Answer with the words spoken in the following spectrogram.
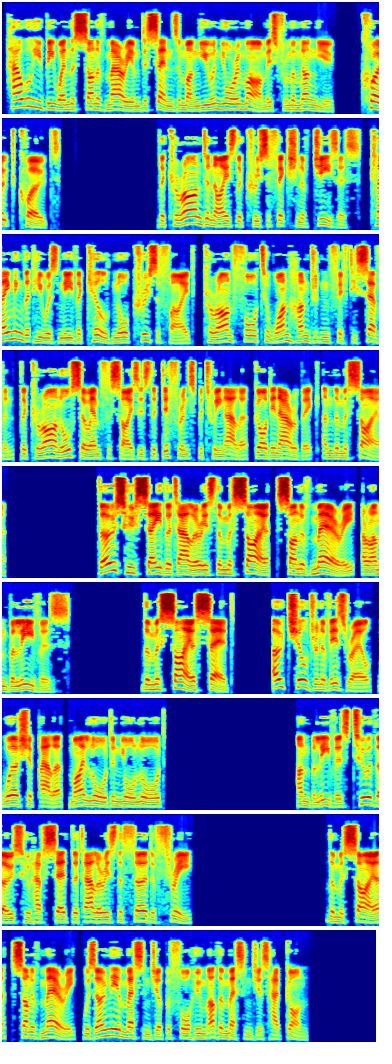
How will you be when the son of Maryam descends among you and your imam is from among you? Quote, quote. The Quran denies the crucifixion of Jesus, claiming that he was neither killed nor crucified. Quran 4 to 157. The Quran also emphasizes the difference between Allah, God in Arabic, and the Messiah. Those who say that Allah is the Messiah, son of Mary, are unbelievers. The Messiah said, O children of Israel, worship Allah, my Lord and your Lord. Unbelievers too are those who have said that Allah is the third of three, the Messiah, son of Mary, was only a messenger before whom other messengers had gone.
